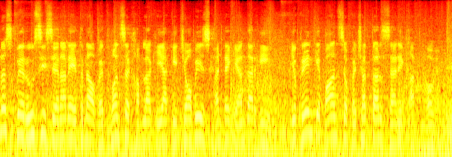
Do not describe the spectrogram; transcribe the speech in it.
डोनेस्क में रूसी सेना ने इतना विध्वंसक हमला किया कि 24 घंटे के अंदर ही यूक्रेन के 575 सैनिक खत्म हो गए।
